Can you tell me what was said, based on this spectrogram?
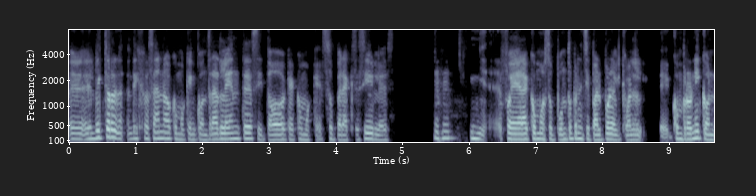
eh, el Víctor dijo, o sea, no, como que encontrar lentes y todo, que como que súper accesibles. Fue, era como su punto principal por el cual eh, compró Nikon.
